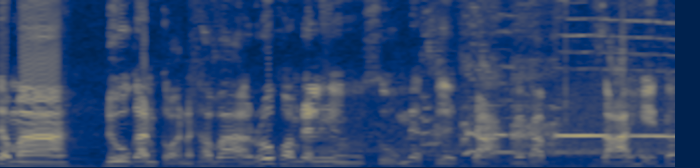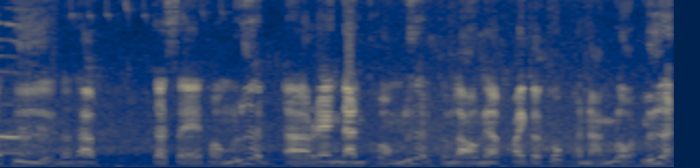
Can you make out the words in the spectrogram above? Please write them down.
จะมาดูกันก่อนนะครับว่าโรคความดันโลหิตสูงเนี่ยเกิดจากนะครับสาเหตุก็คือนะครับกระแสของเลือดอแรงดันของเลือดของเราเนี่ยไปกระทบผนังหลอดเลือด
